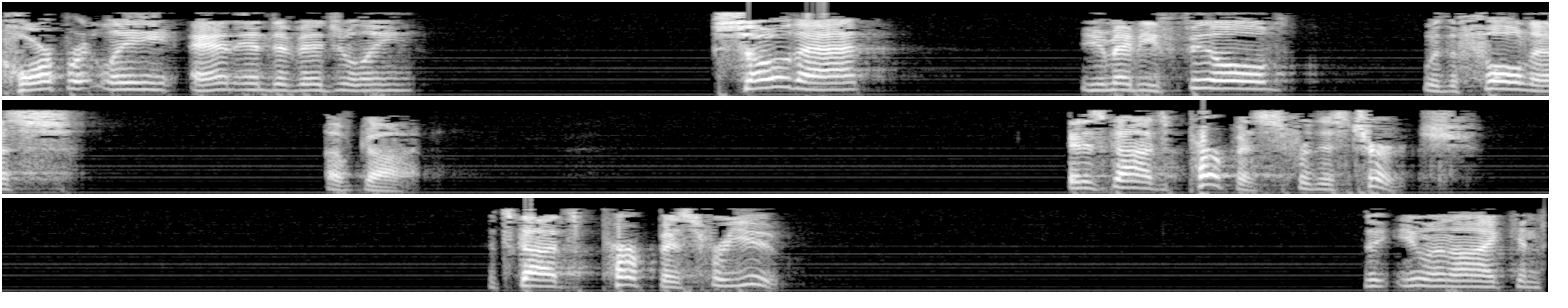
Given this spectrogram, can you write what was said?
corporately and individually so that you may be filled with the fullness of God. It is God's purpose for this church. It's God's purpose for you that you and I can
